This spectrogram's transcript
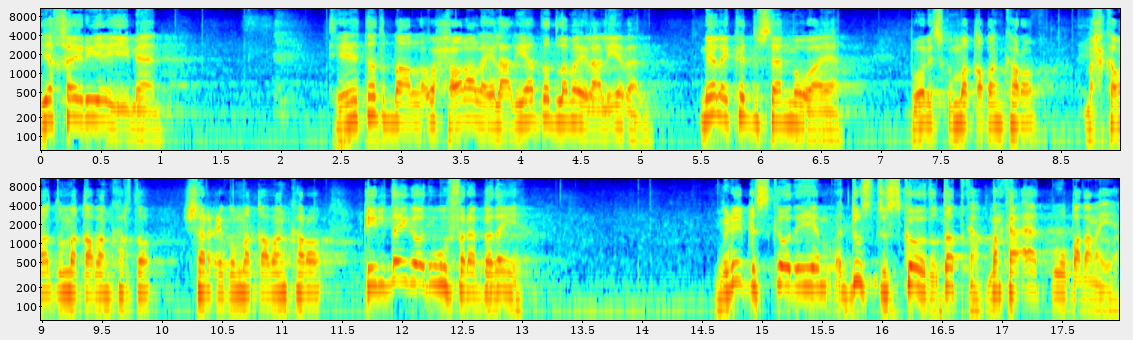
iyo khayr iyo iimaan. Dee dad baa xoolaa la ilaaliyaa dad lama ilaaliya baa le meelay ka dusaan ma waayaan. Boolisku ma qaban karo maxkamaddu ma qaban karto sharcigu ma qaban karo qiildaygoodu wuu fara badan yahay. Midhiqiskooda iyo dusduskoodu dadka markaa aad buu u badanaya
